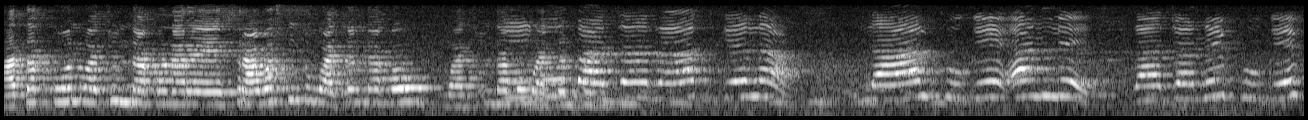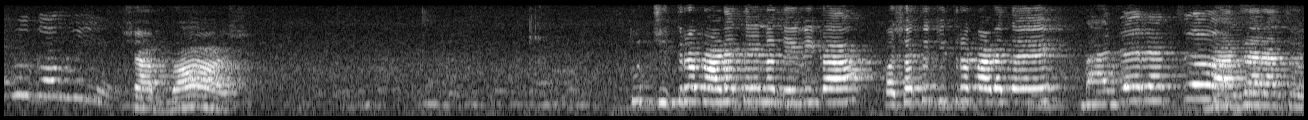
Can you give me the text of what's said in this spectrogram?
आता कोण वाचून दाखवणार आहे? श्रावस्ती तू वाचन दाखव. वाचून दाखव वाचन शाबाश. तू चित्र काढत आहे ना देविका? कशाचं चित्र काढत आहे? बाजाराचं. बाजाराचं.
